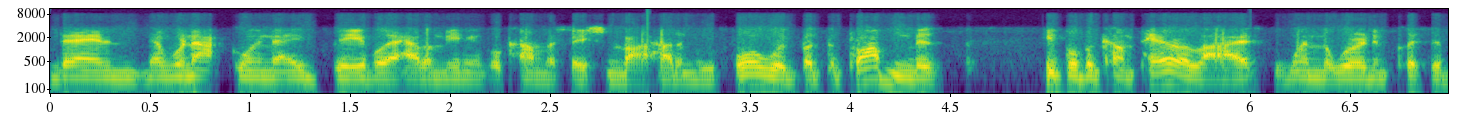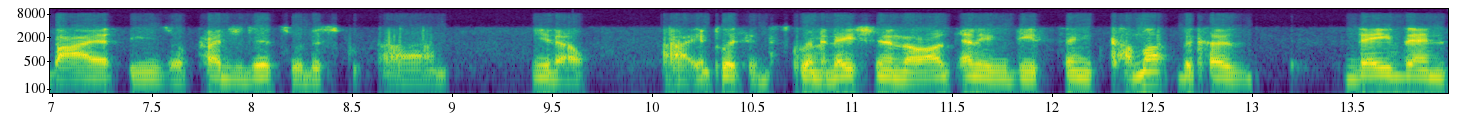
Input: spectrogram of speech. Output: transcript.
then, then we're not going to be able to have a meaningful conversation about how to move forward. But the problem is people become paralyzed when the word implicit biases or prejudice or, um, you know, uh, implicit discrimination or any of these things come up because they then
